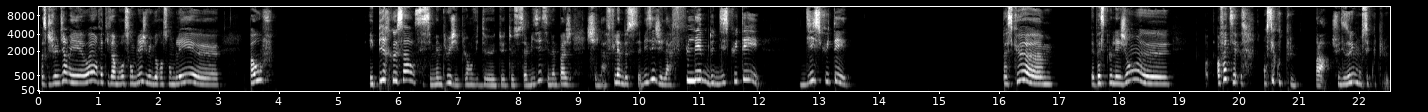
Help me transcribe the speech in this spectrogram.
Parce que je vais me dire, mais ouais, en fait, il va me ressembler, je vais lui ressembler. Euh, pas ouf. Et pire que ça, c'est même plus, j'ai plus envie de, de, sociabiliser, c'est même pas, j'ai la flemme de sociabiliser, j'ai la flemme de discuter. Discuter. Parce que, euh, parce que les gens, euh, en fait, on s'écoute plus. Voilà, je suis désolée, mais on s'écoute plus.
